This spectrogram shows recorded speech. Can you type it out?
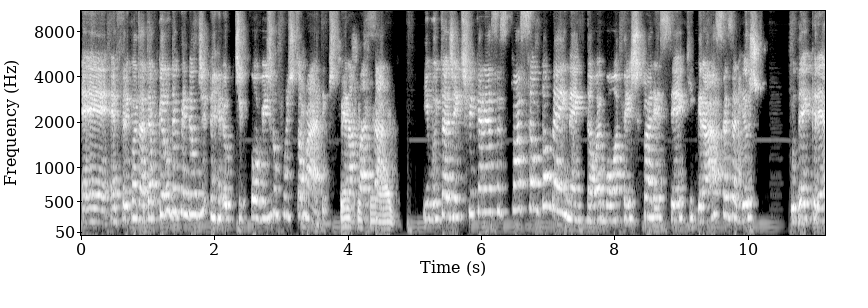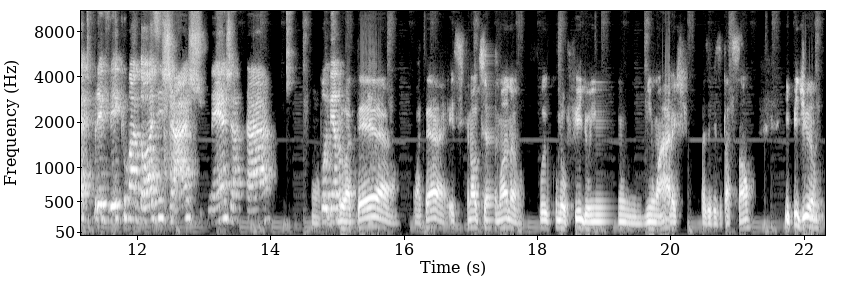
é, é, frequentar. Até porque não dependeu de. Eu tive Covid, não pude tomar, tem que esperar sim, passar. Sim, e muita gente fica nessa situação também, né? Então é bom até esclarecer que, graças a Deus, o decreto prevê que uma dose já né, já está é, podendo. Eu até, até esse final de semana fui com meu filho em, em, em um Aras fazer visitação e pediram.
